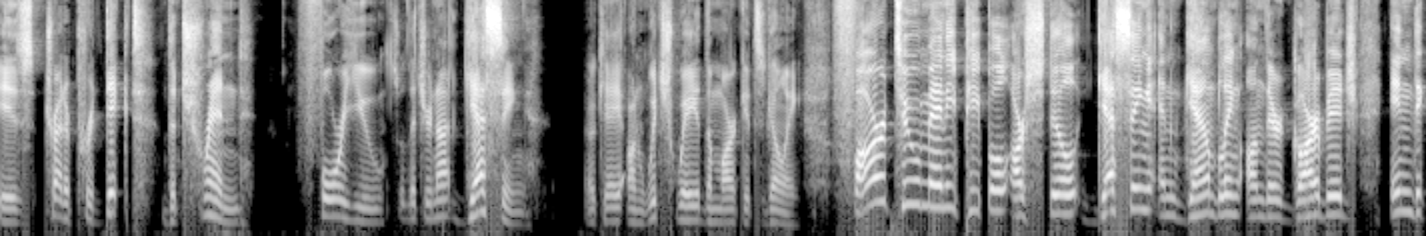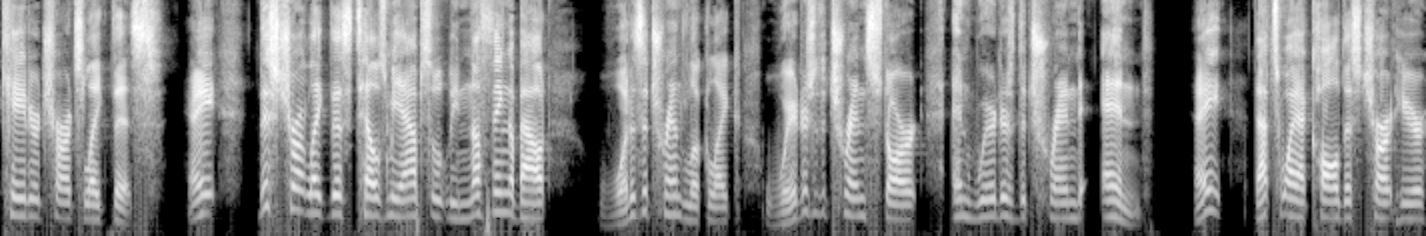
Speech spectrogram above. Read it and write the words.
is try to predict the trend for you so that you're not guessing okay, on which way the market's going. Far too many people are still guessing and gambling on their garbage indicator charts like this, right? This chart like this tells me absolutely nothing about what does a trend look like, where does the trend start, and where does the trend end, right? That's why I call this chart here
